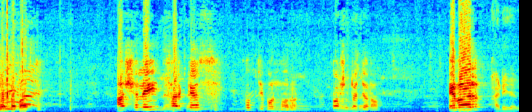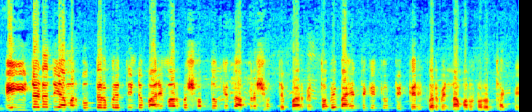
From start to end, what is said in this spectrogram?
ধন্যবাদ। আসলেই সার্কাস খুব জীবন মরণ কষ্টজনক। এবার এই ইটাটাতে আমার বুকটার উপরে তিনটা বাড়ি মারবো শব্দ কিন্তু আপনারা শুনতে পারবেন। তবে বাহির থেকে কেউ টিটকারি করবেন না আমার অনুরোধ থাকবে।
